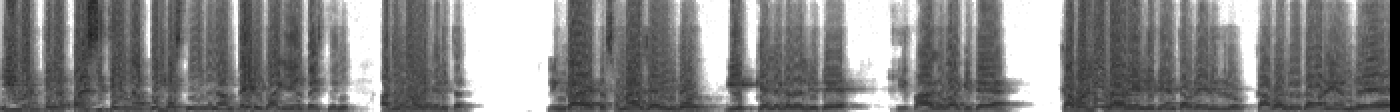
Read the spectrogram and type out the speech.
ಇವತ್ತಿನ ಪರಿಸ್ಥಿತಿಯನ್ನ ಅಂತ ನಾನು ಧೈರ್ಯವಾಗಿ ಹೇಳಿ ಬಯಸ್ತೇನೆ ಅದನ್ನು ಅವರು ಹೇಳಿದ್ದಾರೆ. ಲಿಂಗಾಯತ ಸಮಾಜ ಇಂದು ಈ ಕೆಲೆಗಳಲ್ಲಿದೆ, ಈ ಭಾಗವಾಗಿದೆ. ಕವಲು ದಾರಿಯಲ್ಲಿದೆ ಅಂತ ಅವ್ರು ಹೇಳಿದ್ರು. ಕವಲು ದಾರಿ ಅಂದ್ರೆ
